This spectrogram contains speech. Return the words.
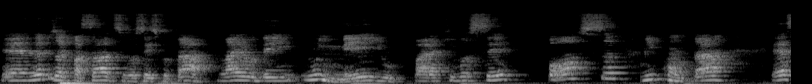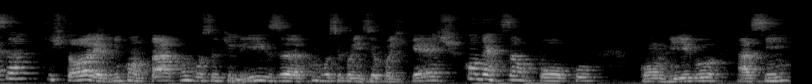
é, no episódio passado, se você escutar, lá eu dei um e-mail para que você possa me contar essa história, me contar como você utiliza, como você conheceu o podcast, conversar um pouco comigo, assim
